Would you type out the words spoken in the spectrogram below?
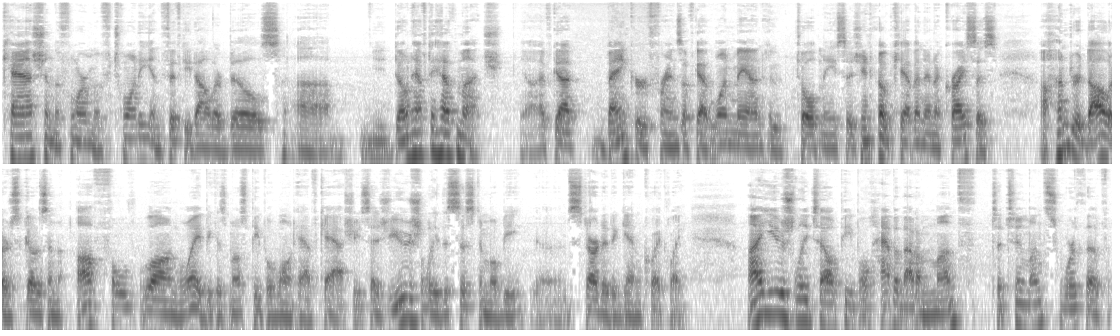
cash in the form of 20 and $50 bills. Um, you don't have to have much. You know, I've got banker friends. I've got one man who told me, he says, You know, Kevin, in a crisis, $100 goes an awful long way because most people won't have cash. He says, Usually the system will be uh, started again quickly. I usually tell people have about a month to two months worth of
